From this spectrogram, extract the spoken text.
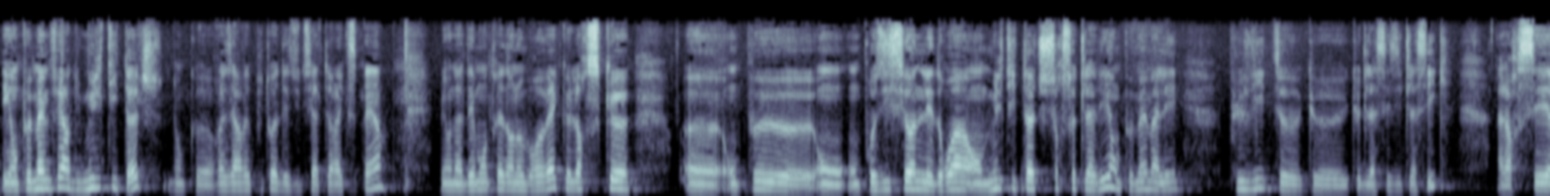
et on peut même faire du multi-touch, donc réservé plutôt à des utilisateurs experts. Mais on a démontré dans nos brevets que lorsque euh, on, peut, euh, on, positionne les droits en multitouch sur ce clavier. On peut même aller plus vite euh, que, que de la saisie classique. Alors c'est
